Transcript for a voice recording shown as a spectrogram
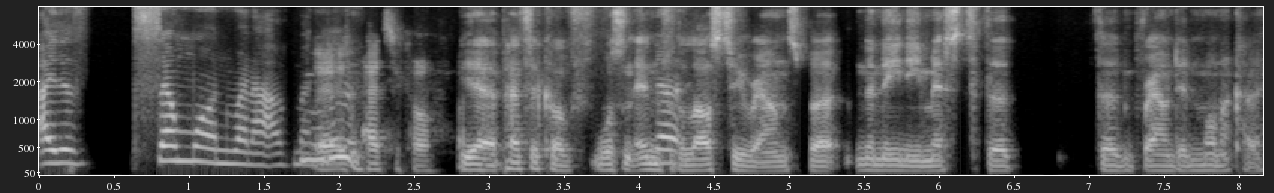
Either someone ran out of money. Yeah, it was Petecof. I yeah, think. Petecof wasn't in No. for the last two rounds, but Nannini missed the the round in Monaco.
